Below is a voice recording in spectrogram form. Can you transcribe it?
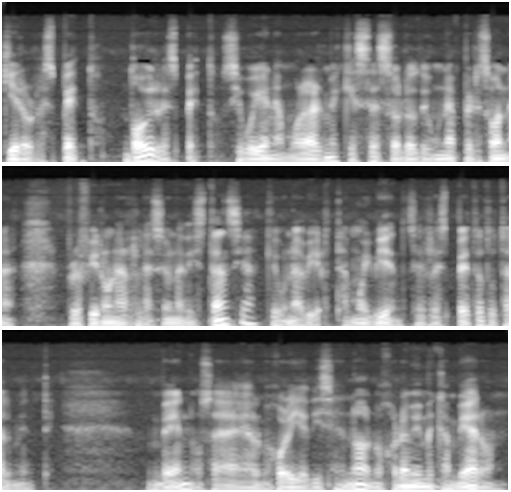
quiero respeto, doy respeto. Si voy a enamorarme, que sea solo de una persona. Prefiero una relación a distancia que una abierta. Muy bien, se respeta totalmente. ¿Ven? O sea, a lo mejor ella dice, no, a lo mejor a mí me cambiaron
